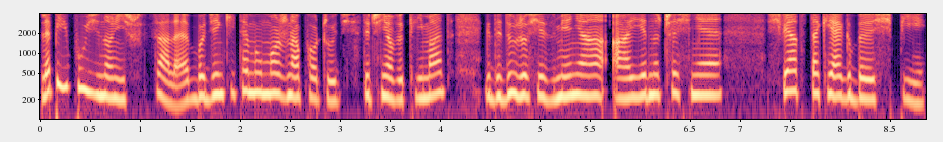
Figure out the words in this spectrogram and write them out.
Lepiej późno niż wcale, bo dzięki temu można poczuć styczniowy klimat, gdy dużo się zmienia, a jednocześnie świat tak jakby śpi.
